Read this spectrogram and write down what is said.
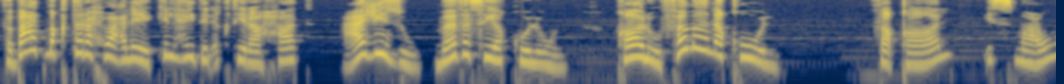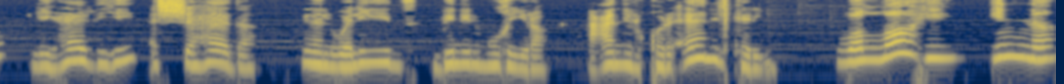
فبعد ما اقترحوا عليه كل هيدي الاقتراحات عجزوا. ماذا سيقولون؟ قالوا فما نقول؟ فقال اسمعوا لهذه الشهادة من الوليد بن المغيرة عن القرآن الكريم. والله ان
